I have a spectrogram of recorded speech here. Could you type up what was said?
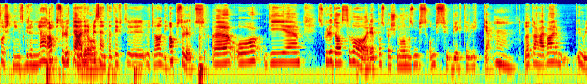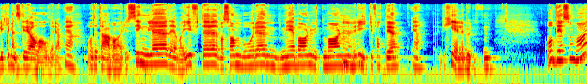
forskningsgrunnlag. Absolutt, det er det jo. Et representativt uh, utvalg. Absolutt. Eh, og de eh, skulle da svare på spørsmål om, om subjektiv lykke. Og dette her var ulike mennesker i alle aldre. Ja. Og dette her var single, det var gifte, det var samboere, med barn, uten barn, rike, fattige. Ja. Hele bunten. Og det som var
